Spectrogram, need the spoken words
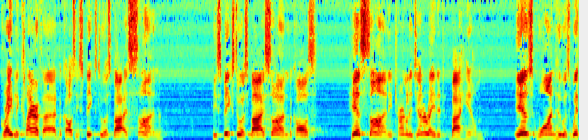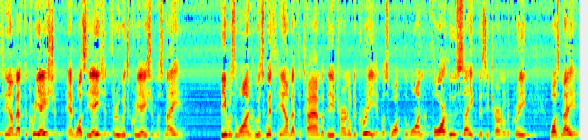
greatly clarified because he speaks to us by a son. He speaks to us by a son because his son, eternally generated by him, is one who was with him at the creation and was the agent through which creation was made. He was the one who was with him at the time of the eternal decree and was the one for whose sake this eternal decree was made.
